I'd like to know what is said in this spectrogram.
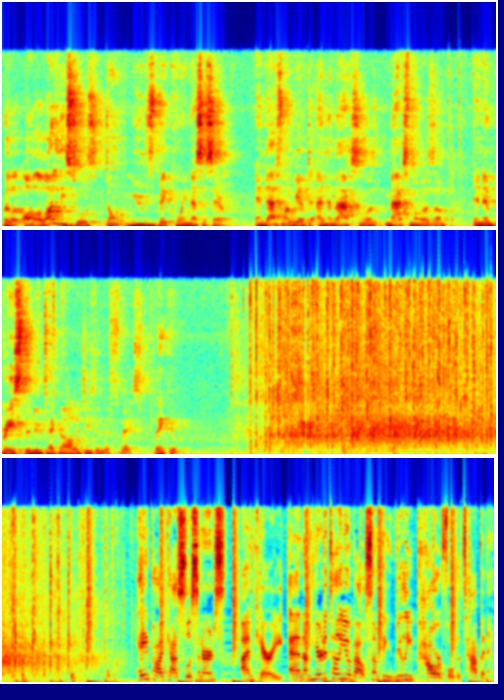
But a lot of these tools don't use Bitcoin necessarily. And that's why we have to end the maximalism and embrace the new technologies in this space. Thank you. Hey, podcast listeners, I'm Carrie, and I'm here to tell you about something really powerful that's happening.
